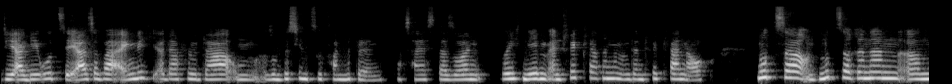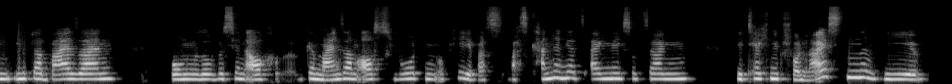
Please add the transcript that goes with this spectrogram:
die AG OCR ist aber eigentlich eher dafür da, um so ein bisschen zu vermitteln. Das heißt, da sollen wirklich neben Entwicklerinnen und Entwicklern auch Nutzer und Nutzerinnen ähm, mit dabei sein, um so ein bisschen auch gemeinsam auszuloten, okay, was, was kann denn jetzt eigentlich sozusagen die Technik schon leisten? Wie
